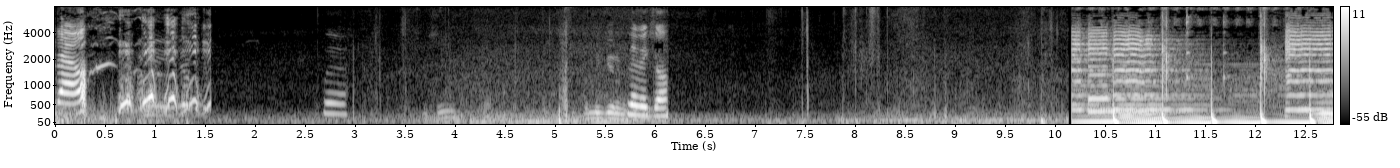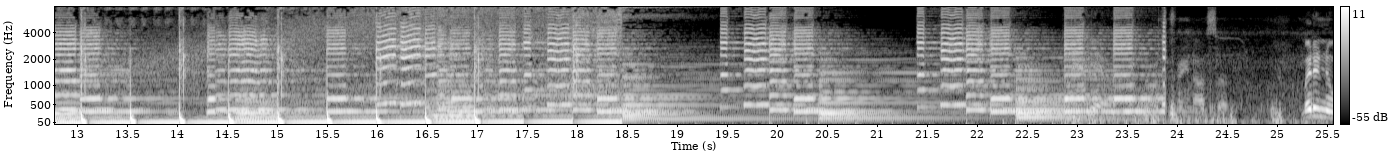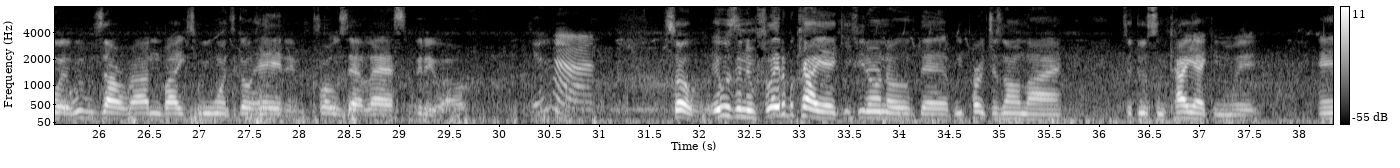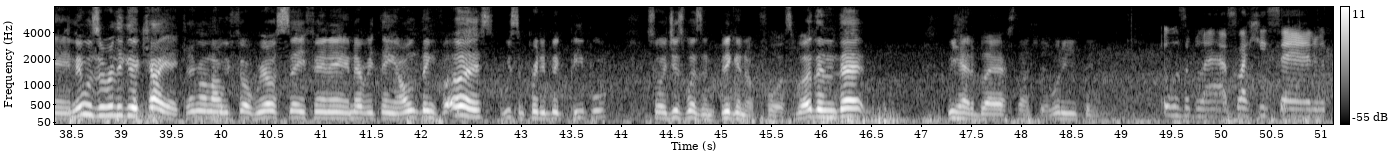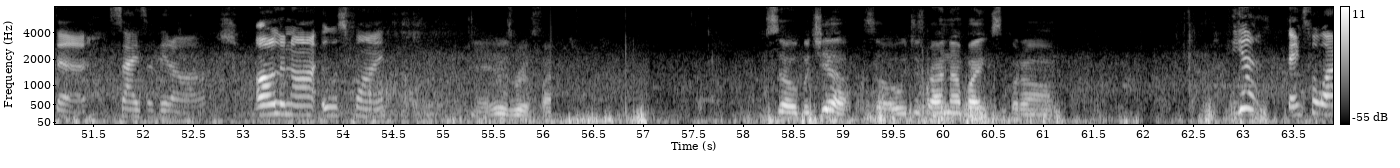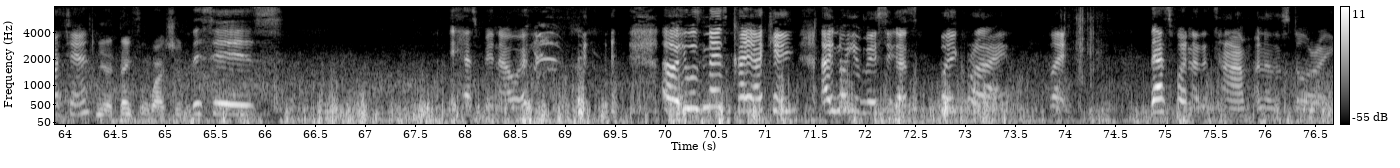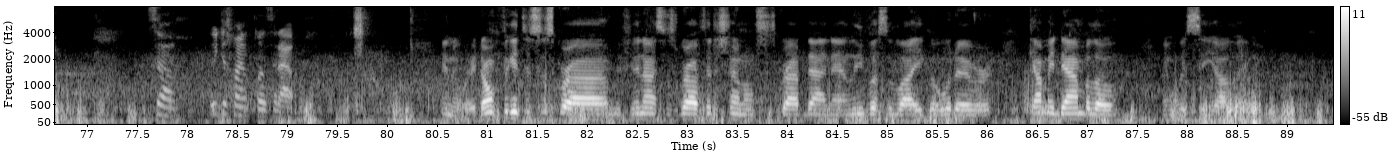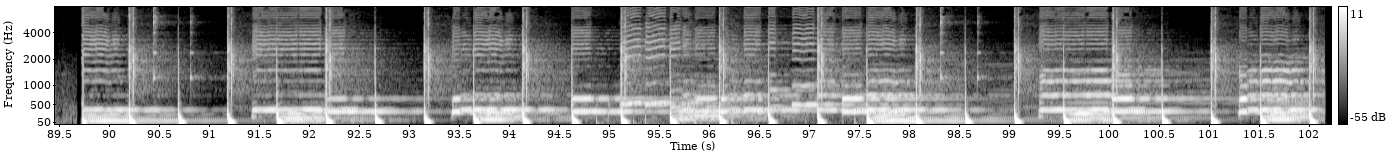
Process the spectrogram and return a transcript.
Feet sticking out. Where? Let me get him. There we go. Yeah, train also. But anyway, we was out riding bikes. We wanted to go ahead and close that last video out. Yeah. So it was an inflatable kayak, if you don't know, that we purchased online to do some kayaking with. And it was a really good kayak. Ain't gonna lie, we felt real safe in it and everything. The only thing for us, we some pretty big people, so it just wasn't big enough for us. But other than that, we had a blast out there. What do you think? It was a blast, like he said, with the size of it all. All in all, it was fun. Yeah, it was real fun. So, but yeah, so we're just riding our bikes. But um, Yeah, thanks for watching. yeah, thanks for watching. This is. It has been our. oh, it was nice kayaking. I know you're missing us, bike ride, but that's for another time, another story. So we just want to close it out. Anyway, don't forget to subscribe. If you're not subscribed to the channel, subscribe down there and leave us a like or whatever. Comment down below, we'll see y'all later.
